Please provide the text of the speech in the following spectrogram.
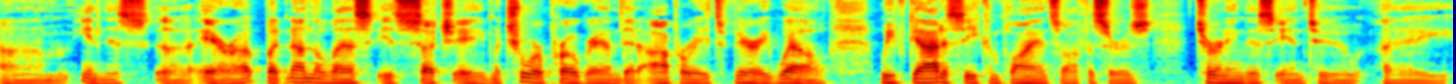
Um, in this uh, era, but nonetheless is such a mature program that operates very well. We've got to see compliance officers turning this into a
